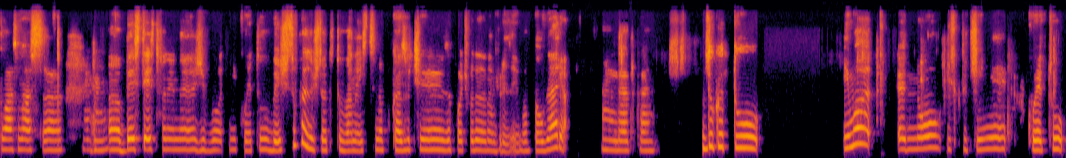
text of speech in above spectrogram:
пластмаса, mm-hmm. а, без тестване на животни, което беше супер, защото това наистина показва, че започва да навлиза и в България. Да, така е. Докато има едно изключение, в което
